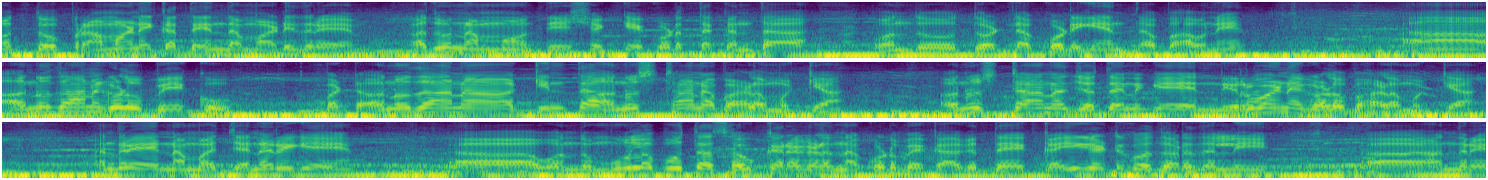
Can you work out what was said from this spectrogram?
ಮತ್ತು ಪ್ರಾಮಾಣಿಕತೆಯಿಂದ ಮಾಡಿದರೆ ಅದು ನಮ್ಮ ದೇಶಕ್ಕೆ ಕೊಡತಕ್ಕಂಥ ಒಂದು ದೊಡ್ಡ ಕೊಡುಗೆ ಅಂತ ಭಾವನೆ. ಅನುದಾನಗಳು ಬೇಕು, ಬಟ್ ಅನುದಾನಕ್ಕಿಂತ ಅನುಷ್ಠಾನ ಬಹಳ ಮುಖ್ಯ. ಅನುಷ್ಠಾನ ಜೊತೆಗೆ ನಿರ್ವಹಣೆಗಳು ಬಹಳ ಮುಖ್ಯ. ಅಂದರೆ ನಮ್ಮ ಜನರಿಗೆ ಒಂದು ಮೂಲಭೂತ ಸೌಕರ್ಯಗಳನ್ನು ಕೊಡಬೇಕಾಗುತ್ತೆ. ಕೈಗೆಟುಕೋ ದರದಲ್ಲಿ ಅಂದರೆ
